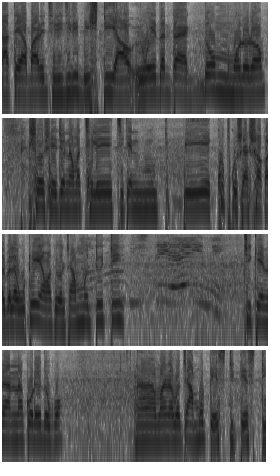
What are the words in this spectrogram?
তাতে আবার ঝিরিঝিরি বৃষ্টি ওয়েদারটা একদম মনোরম। সো সেই জন্য আমার ছেলে চিকেন পেয়ে খুব খুশি। আর সকালবেলা উঠেই আমাকে বলছে, আম্মু, তুই চিকেন রান্না করে দেবো? আর আমার বলছে, আম্মু টেস্টি টেস্টি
